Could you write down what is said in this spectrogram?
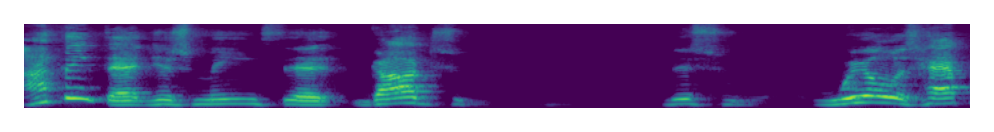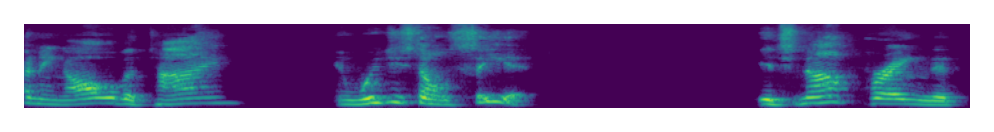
I think that just means that God's this will is happening all the time, and we just don't see it. It's not praying that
